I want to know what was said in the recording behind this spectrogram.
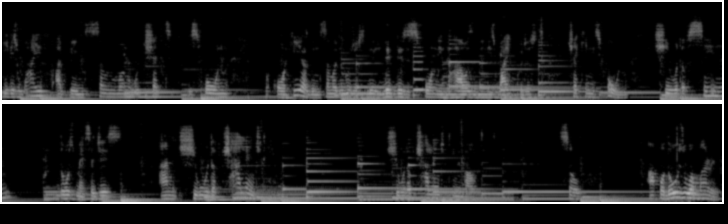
if his wife had been someone who checked his phone, or he has been somebody who just leaves his phone in the house and then his wife could just check in his phone, she would have seen those messages and she would have challenged him. She would have challenged him about it. So, and for those who are married,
